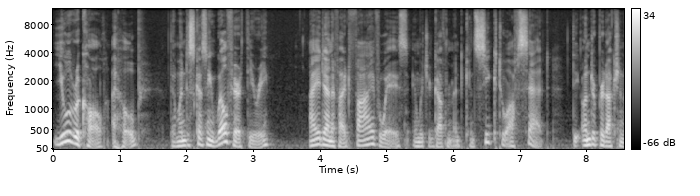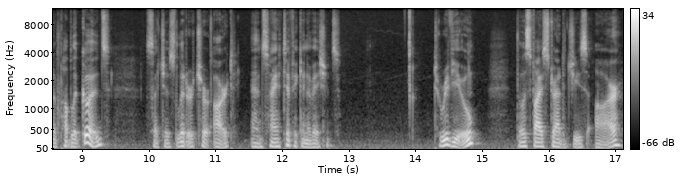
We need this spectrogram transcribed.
You will recall, I hope, that when discussing welfare theory, I identified five ways in which a government can seek to offset the underproduction of public goods, such as literature, art, and scientific innovations. To review, those five strategies are,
